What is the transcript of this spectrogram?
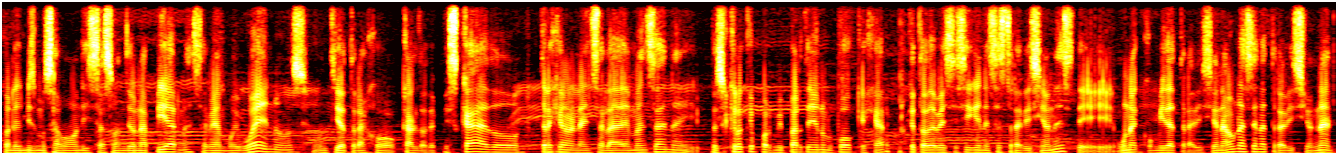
con el mismo sabor y sazón de una pierna, se vean muy buenos. Un tío trajo caldo de pescado, trajeron la ensalada de manzana y pues creo que por mi parte yo no me puedo quejar porque todavía se siguen esas tradiciones de una comida tradicional, una cena tradicional.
